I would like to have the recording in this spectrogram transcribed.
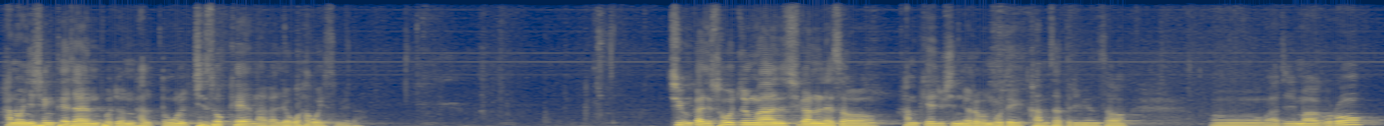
한원이 생태자연 보존 활동을 지속해 나가려고 하고 있습니다. 지금까지 소중한 시간을 내서 함께 해주신 여러분 모두에게 감사드리면서 어, 마지막으로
